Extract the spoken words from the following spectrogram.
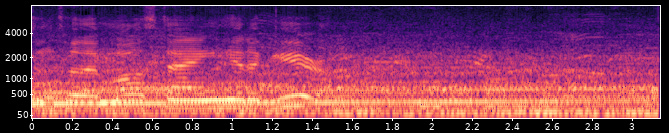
until that Mustang hit a gear.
